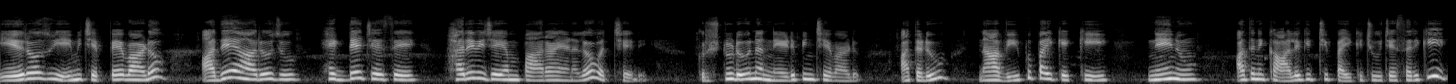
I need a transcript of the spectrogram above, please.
ఏ రోజు ఏమి చెప్పేవాడో అదే ఆ రోజు హెగ్డే చేసే హరి విజయం పారాయణలో వచ్చేది. కృష్ణుడు నన్ను ఏడిపించేవాడు. అతడు నా వీపు పైకెక్కి నేను అతని కాలుగిచ్చి పైకి చూచేసరికి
